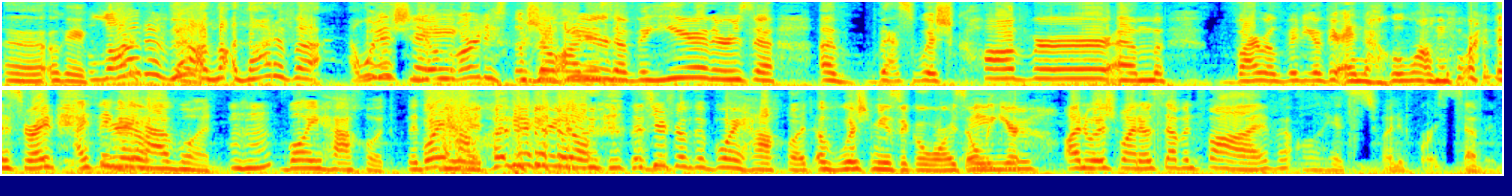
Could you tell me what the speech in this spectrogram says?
uh, okay. A lot of yeah, a, lo- a lot of uh, I want to say Young Artist of Young the Artist Year. of the year. There's a, a best wish cover, um, viral video there, and a whole lot more. That's right. I think I have one. Mhm. Boy Hakot. Let's Boy it. Hakot. There we go. Let's hear from the Boy Hakot of Wish Music Awards. Only Thank here on Wish 1075. All hits 24 7.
